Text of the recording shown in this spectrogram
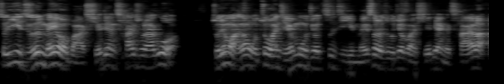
是一直没有把鞋垫拆出来过，昨天晚上我做完节目就自己没事儿候就把鞋垫给拆了，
